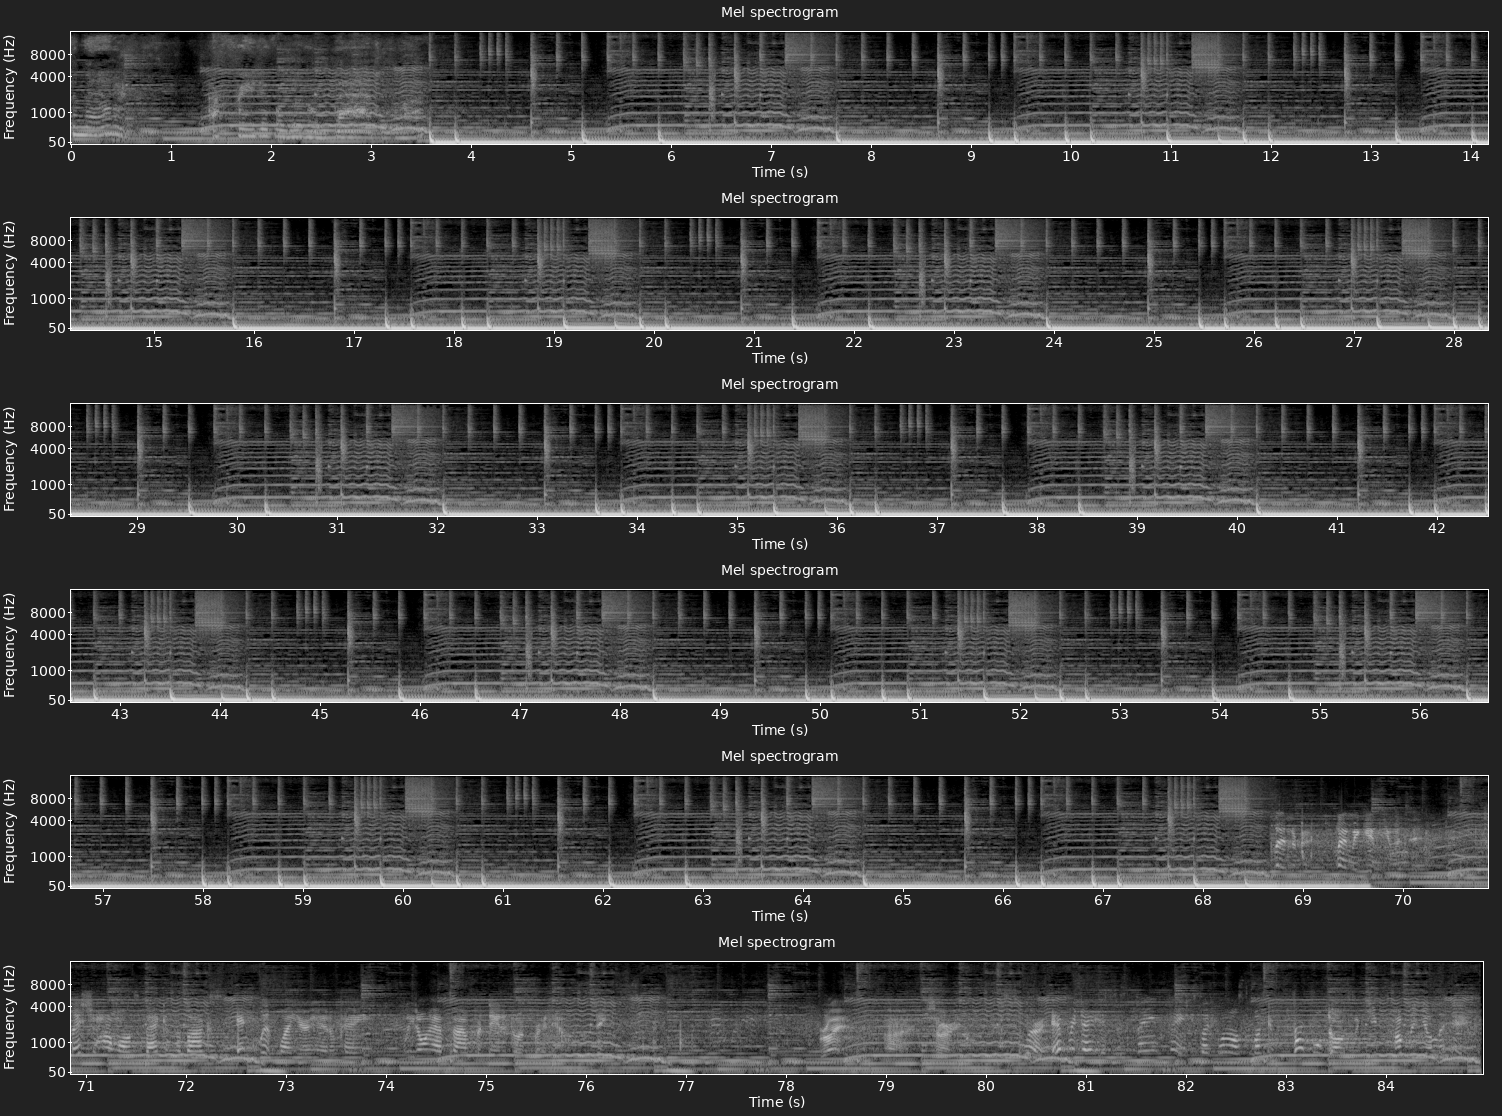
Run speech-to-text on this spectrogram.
What's the matter? Afraid of a little bad luck? Box and quit while you're ahead, okay? We don't have time for data dork right now. Thanks. Ryan, uh, sorry. I swear, every day it's the same thing. It's like one of those fucking purple dogs that keep coming your leg.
